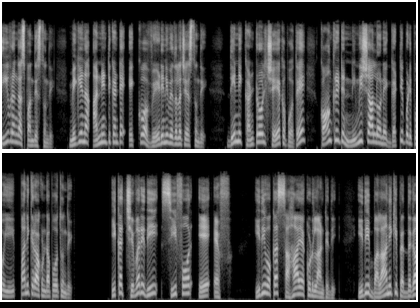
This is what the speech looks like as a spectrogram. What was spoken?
తీవ్రంగా స్పందిస్తుంది. మిగిలిన అన్నింటికంటే ఎక్కువ వేడిని విడుదల చేస్తుంది. దీన్ని కంట్రోల్ చేయకపోతే కాంక్రీటు నిమిషాల్లోనే గట్టిపడిపోయి పనికిరాకుండా పోతుంది. ఇక చివరిది సిఫోర్ ఏఎఫ్ ఇది ఒక సహాయకుడు లాంటిది. ఇది బలానికి పెద్దగా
